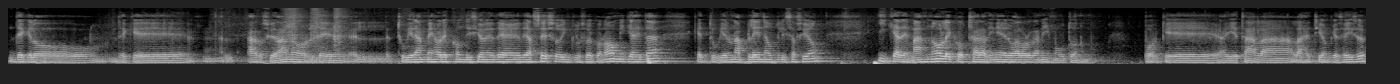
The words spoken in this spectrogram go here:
de que, lo, de que a los ciudadanos le, tuvieran mejores condiciones de, acceso, incluso económicas y tal que tuviera una plena utilización y que además no le costara dinero al organismo autónomo, porque ahí está la, gestión que se hizo.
